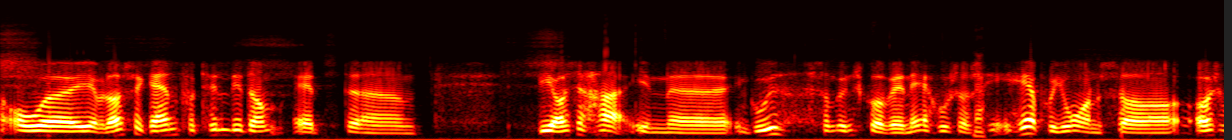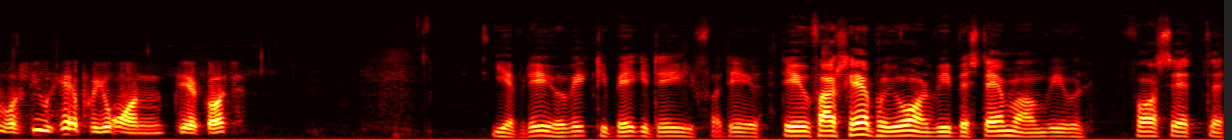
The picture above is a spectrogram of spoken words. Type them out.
Og uh, jeg vil også gerne fortælle lidt om, at uh, vi også har en, uh, en Gud, som ønsker at være nær hos os ja. her på jorden, så også vores liv her på jorden bliver godt. Ja, for det er jo vigtigt begge dele, for det er, jo, det er jo faktisk her på jorden, vi bestemmer, om vi vil fortsætte,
